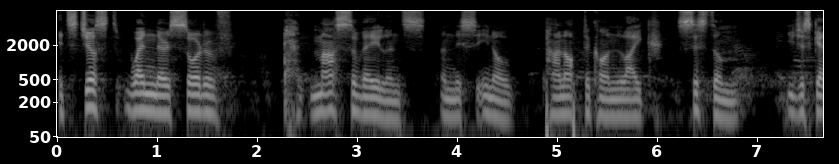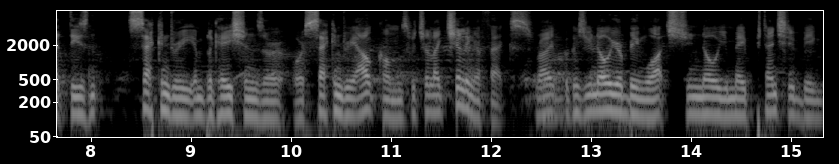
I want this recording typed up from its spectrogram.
it's just when there's sort of mass surveillance and this you know panopticon like system you just get these secondary implications or, or secondary outcomes which are like chilling effects right? Because you know you're being watched you know you may potentially be,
